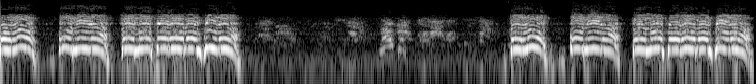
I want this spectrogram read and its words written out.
Salud unida jamás será vencida. Salud unida jamás será vencida.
